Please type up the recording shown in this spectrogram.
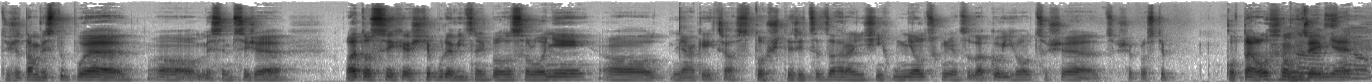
Takže tam vystupuje, uh, myslím si, že letos jich ještě bude víc, než bylo zase loni, uh, nějakých třeba 140 zahraničních umělců, něco takového, což je, což je prostě kotel samozřejmě. No, jasně, no.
